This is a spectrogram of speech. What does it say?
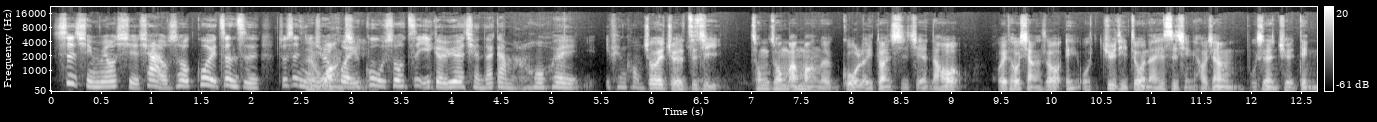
事情没有写下，有时候过一阵子，就是你去回顾，说自己一个月前在干嘛，然后会一片空白，就会觉得自己匆匆忙忙的过了一段时间，然后回头想说，哎，我具体做了哪些事情，好像不是很确定。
